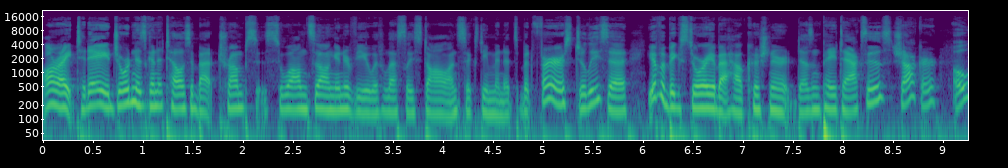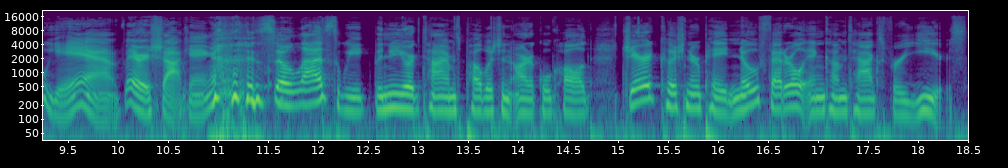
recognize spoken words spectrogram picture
All right, today Jordan is going to tell us about Trump's swan song interview with Lesley Stahl on 60 Minutes. But first, Jaleesa, you have a big story about how Kushner doesn't pay taxes. Shocker. Oh, yeah. Very shocking. so, last week, the New York Times published an article called Jared Kushner Paid No Federal Income Tax for Years.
